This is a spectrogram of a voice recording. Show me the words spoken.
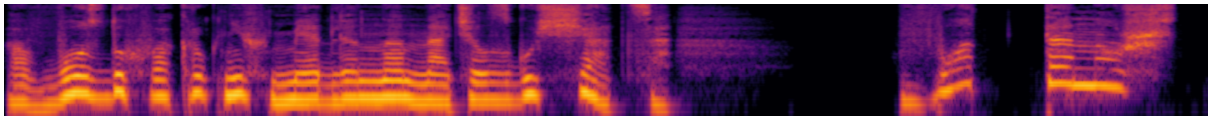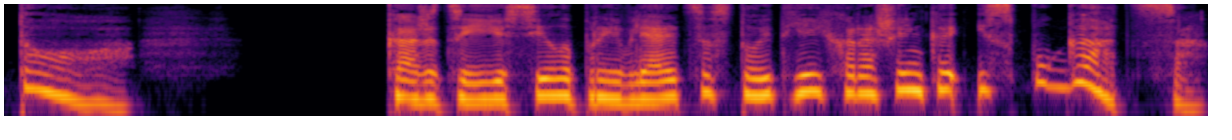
а воздух вокруг них медленно начал сгущаться. Вот оно что! Кажется, ее сила проявляется, стоит ей хорошенько испугаться.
